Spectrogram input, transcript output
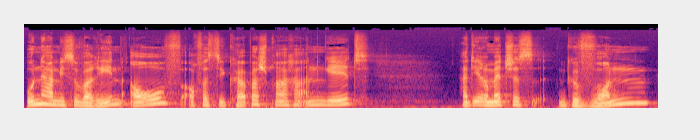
unheimlich souverän auf, auch was die Körpersprache angeht. Hat ihre Matches gewonnen,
